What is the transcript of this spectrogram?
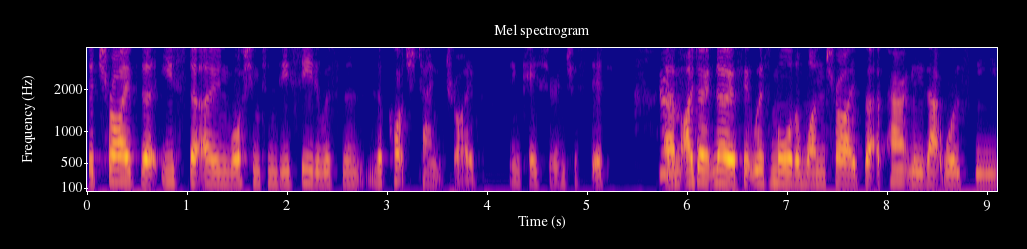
the tribe that used to own Washington D.C. There was the Nacotchtank tribe. In case you're interested, um, yes. um, I don't know if it was more than one tribe, but apparently that was the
